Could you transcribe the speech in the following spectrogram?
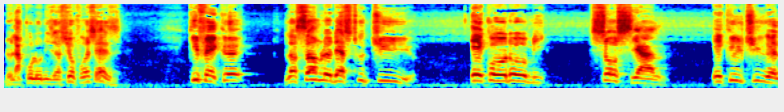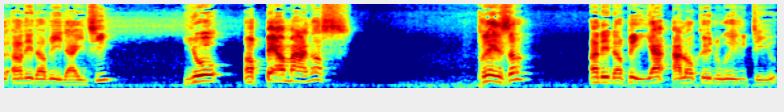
de la colonisation française qui fait que l'ensemble des structures économiques, sociales et culturelles en dans le pays d'Haïti, yo en permanence présent en dans le pays alors que nous héritons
